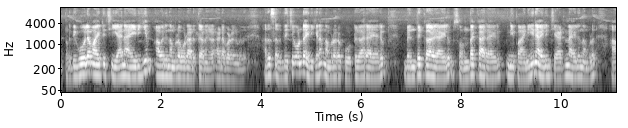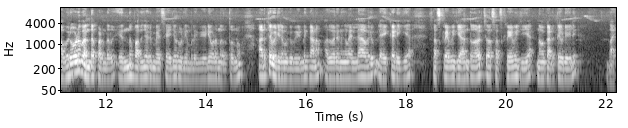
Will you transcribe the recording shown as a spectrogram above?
പ്രതികൂലമായിട്ട് ചെയ്യാനായിരിക്കും അവർ നമ്മുടെ കൂടെ അടുത്ത് ഇടപെടുന്നത് അത് ശ്രദ്ധിച്ചുകൊണ്ടായിരിക്കണം നമ്മുടെ ഒരു കൂട്ടുകാരായാലും ബന്ധുക്കാരായാലും സ്വന്തക്കാരായാലും ഇനി പനിയനായാലും ചേട്ടനായാലും നമ്മൾ അവരോട് ബന്ധപ്പെടേണ്ടത് എന്ന് പറഞ്ഞൊരു മെസ്സേജോടുകൂടി നമ്മൾ ഈ വീഡിയോ ഇവിടെ നിർത്തുന്നു. അടുത്ത വീഡിയോ നമുക്ക് വീണ്ടും കാണാം. അതുവരെ നിങ്ങളെല്ലാവരും ലൈക്ക് അടിക്കുക സബ്സ്ക്രൈബ് ചെയ്യാത്തവർ സബ്സ്ക്രൈബ് ചെയ്യുക. നമുക്ക് അടുത്ത വീഡിയോയിൽ ബൈ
